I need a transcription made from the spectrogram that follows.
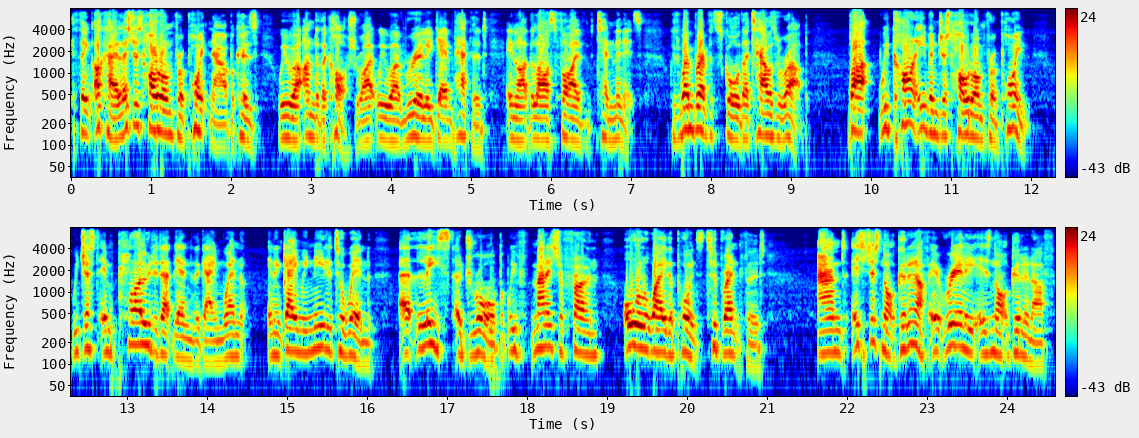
think, okay, let's just hold on for a point now because we were under the cosh, right? We were really getting peppered in like the last five, ten minutes. Because when Brentford scored, their tails were up. But we can't even just hold on for a point. We just imploded at the end of the game when, in a game we needed to win, at least a draw. But we've managed to throw all away the points to Brentford, and it's just not good enough. It really is not good enough.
